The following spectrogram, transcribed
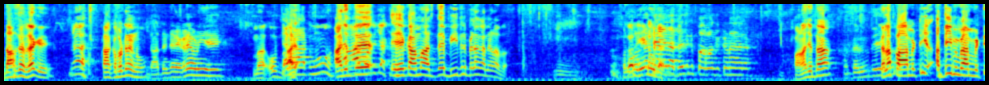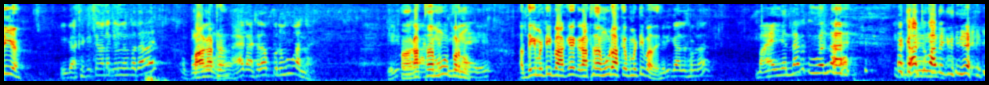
10 ਦਿਨ ਰਹਿ ਗਏ। ਆਹ, ਕਣਕ ਵੱਢਣੇ ਨੂੰ। 10 ਦਿਨ ਚ ਨਿਕਲੇ ਹੋਣੀ ਇਹ। ਮੈਂ ਉਹ ਅੱਜ ਤੇ। ਇਹ ਕੰਮ ਅੱਜ ਤੇ 20 ਦਿਨ ਪਹਿਲਾਂ ਕਰਨ ਵਾਲਾ ਦਾ ਉਹਦਾ ਲੇਟ ਹੋ ਗਿਆ ਦੱਸ ਦੇ ਕਿ ਪਾਵਾਂ ਕਿਕਣਾ ਯਾਰ। ਪਾਣਾ ਜਿੱਦਾਂ। ਪਹਿਲਾਂ ਪਾ ਮਿੱਟੀ ਅੱਧੀ ਮ- ਮਿੱਟੀ ਆ। ਇਹ ਗੱਠ ਕਿੱਥੇ ਲੱਗਣ ਨੂੰ ਪਤਾ ਹੈ ਪਾ ਗੱਠ। ਇਹ ਗੱਠ ਦਾ ਉੱਪਰ ਨੂੰ ਮੂੰਹ ਕਰਨਾ ਹੈ। ਜਿਹੜੀ ਹਾਂ, ਗੱਠ ਦਾ ਮੂੰਹ ਉੱਪਰ ਨੂੰ। ਅੱਧੀ ਕੁ ਮਿੱਟੀ ਪਾ ਕੇ ਗੱਠ ਦਾ ਮੂੰਹ ਰੱਖ ਕੇ ਮਿੱਟੀ ਪਾ ਦੇ। ਮੇਰੀ ਗੱਲ ਸੁਣ। ਮੈਂ ਹੀ ਅੰਨਾ ਕਿ ਤੂੰ ਅੰਨਾ ਹੈ? ਗੱਠ ਤਾਂ ਦਿਖਦੀ ਨਹੀਂ ਹੈਗੀ।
